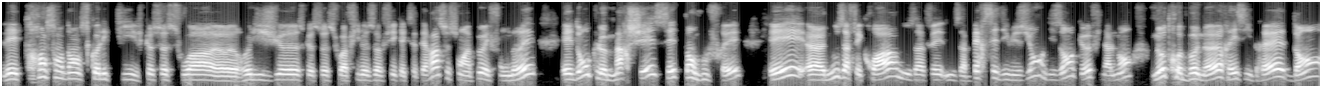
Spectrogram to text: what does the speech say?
Les transcendances collectives, que ce soit euh, religieuses, que ce soit philosophiques, etc., se sont un peu effondrées, et donc le marché s'est engouffré et euh, nous a fait croire, nous a, fait, bercé d'illusions en disant que finalement notre bonheur résiderait dans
